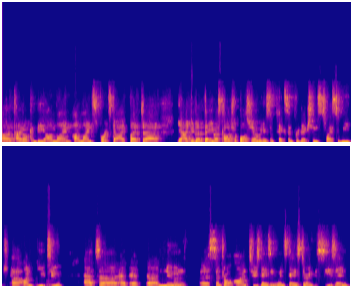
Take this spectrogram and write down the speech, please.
uh, title can be online online sports guy, but uh, yeah, I do the Bet US College Football Show. We do some picks and predictions twice a week uh, on YouTube at uh, at, at noon Central on Tuesdays and Wednesdays during the season.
